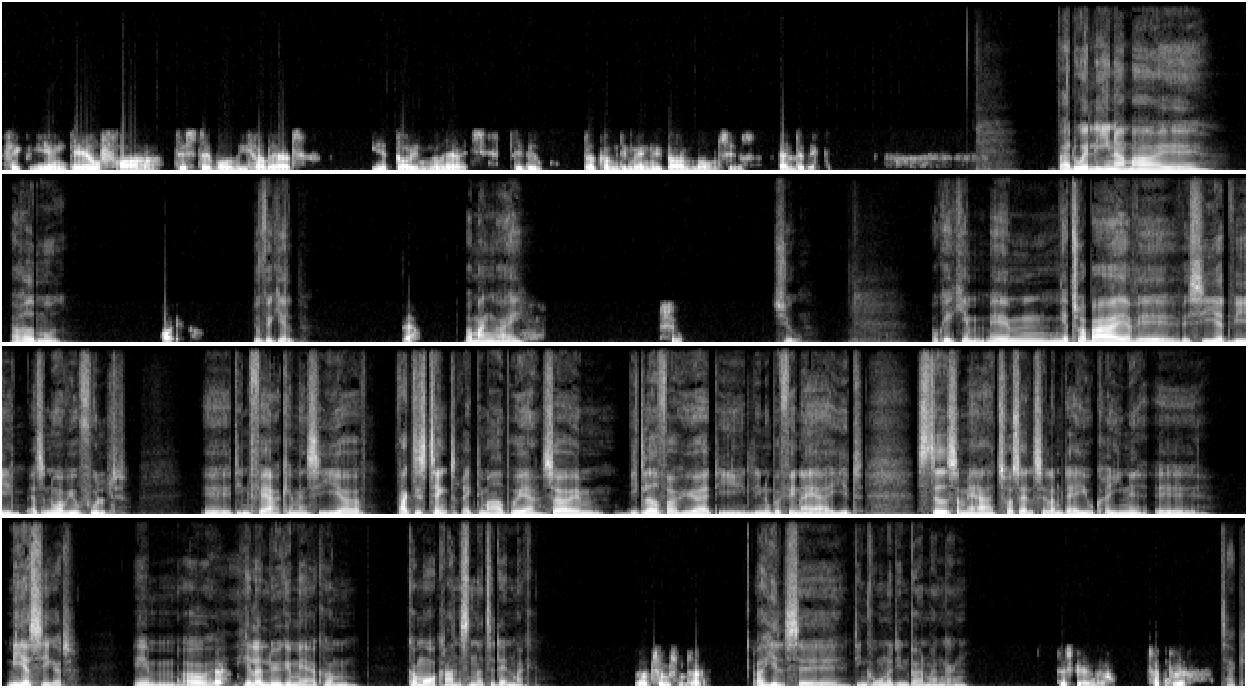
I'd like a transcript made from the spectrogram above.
fik vi en gave fra det sted, hvor vi har været i et døgn nu her i Lviv. Der kom de med en ny barnvogn til os. Alt er væk. Var du alene om at, øh, at redde dem ud? Nej. Du fik hjælp? Ja. Hvor mange var I? Syv. Syv. Okay, Kim. Øhm, jeg tror bare, jeg vil, vil sige, at vi, altså nu har vi jo fulgt øh, din færd, kan man sige, og faktisk tænkt rigtig meget på jer. Så øhm, vi er glade for at høre, at I lige nu befinder jer i et sted, som er, trods alt, selvom det er i Ukraine, øh, mere sikkert. Øhm, og ja. held og lykke med at komme, komme over grænsen og til Danmark. Jo, tusind tak. Og hils øh, din kone og dine børn mange gange. Det skal jeg gøre. Tak for det. Tak.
